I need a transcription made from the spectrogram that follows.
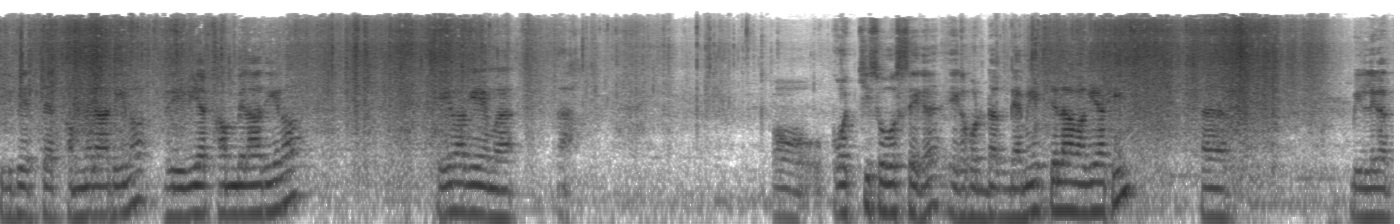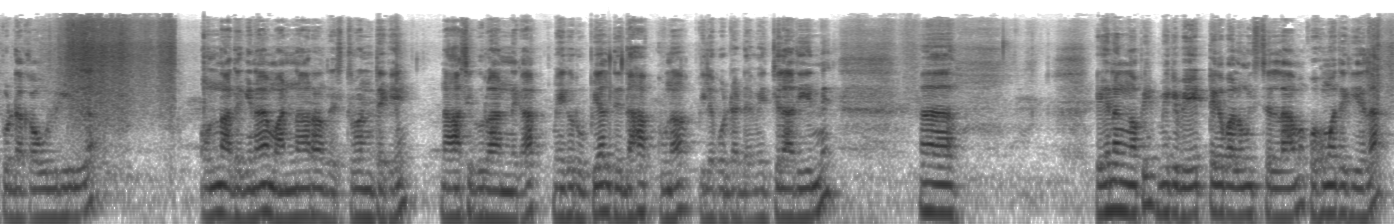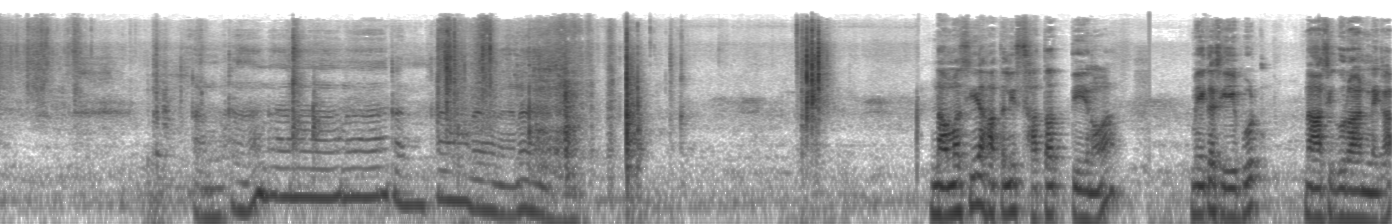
පිලිපේස්ටයක් කම්වෙලා තියෙනවා රේවියක් කම්වෙලා තියෙනවා. ඒ වගේම කොච්චි සෝස් එක? ඒක පොඩ්ඩක් ඩැමේජ් වෙලා වගේ අතින් බිල් එකත් පොඩ්ඩක් අවුල් ගිහිල්ලා. ඔන්න අදගෙන මන්නාරම් රෙස්ටුරන්ට් එකෙන් නාසි ගුරාන්න එකක්. මේක රුපියල් 2000ක් වුණා. පිළ පොඩ්ඩක් ඩැමේජ් වෙලා තියෙන්නේ. එහෙනම් අපි මේක වේට් එක බලමු ඉස්සෙල්ලාම කොහොමද කියලා. නමසිය හතලිස් හතත් තියෙනවා. මේක සීපුට් නාසිගුරාන්න එකක්.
